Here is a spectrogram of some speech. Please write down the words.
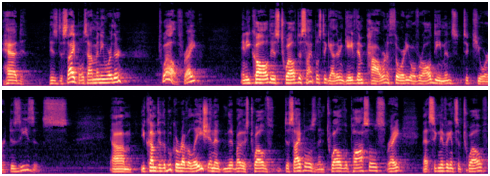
had his disciples, how many were there? 12, right? And he called his 12 disciples together and gave them power and authority over all demons to cure diseases. Um, you come to the book of Revelation, and by those 12 disciples, then 12 apostles, right? That significance of 12.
